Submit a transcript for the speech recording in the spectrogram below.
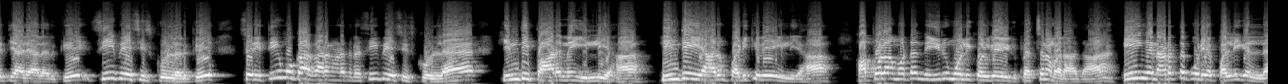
வித்யாலயால இருக்கு சிபிஎஸ்இ ஸ்கூல்ல இருக்கு. சரி திமுக காரங்க நடத்துற சிபிஎஸ்இ ஸ்கூல்ல ஹிந்தி பாடமே இல்லையா? ஹிந்தி யாரும் படிக்கவே இல்லையா? அப்போலாம் மட்டும் இந்த இருமொழி கொள்கைகளுக்கு பிரச்சனை வராதா? நீங்க நடத்தக்கூடிய பள்ளிகள்ல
